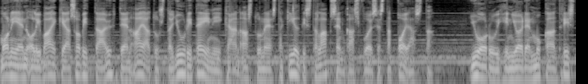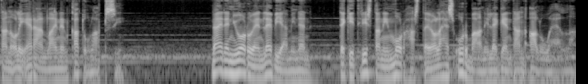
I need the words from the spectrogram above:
Monien oli vaikea sovittaa yhteen ajatusta juuri teini-ikään astuneesta kiltistä lapsenkasvoisesta pojasta, juoruihin joiden mukaan Tristan oli eräänlainen katulapsi. Näiden juorujen leviäminen teki Tristanin murhasta jo lähes urbaanilegendan alueella.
